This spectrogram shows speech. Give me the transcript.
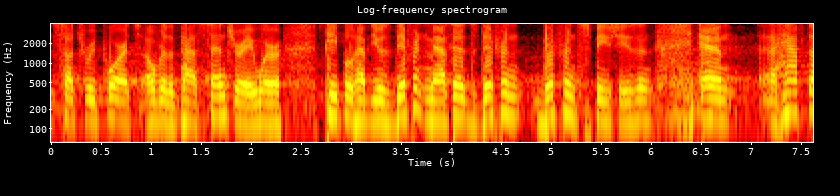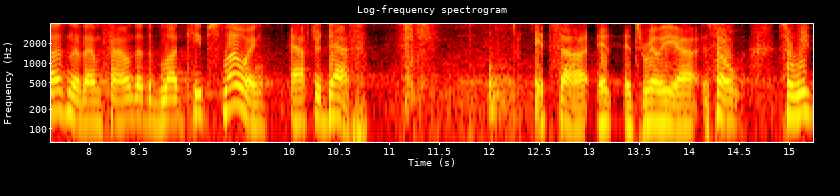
such reports over the past century where people have used different methods, different, different species, and, and a half dozen of them found that the blood keeps flowing after death. It's, uh, it, it's really, uh, so, so we,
